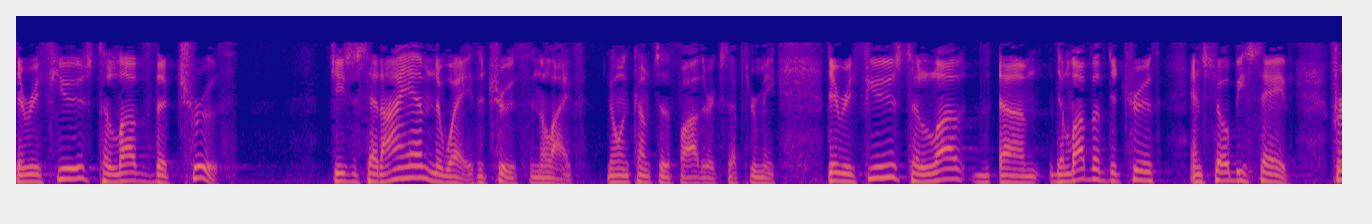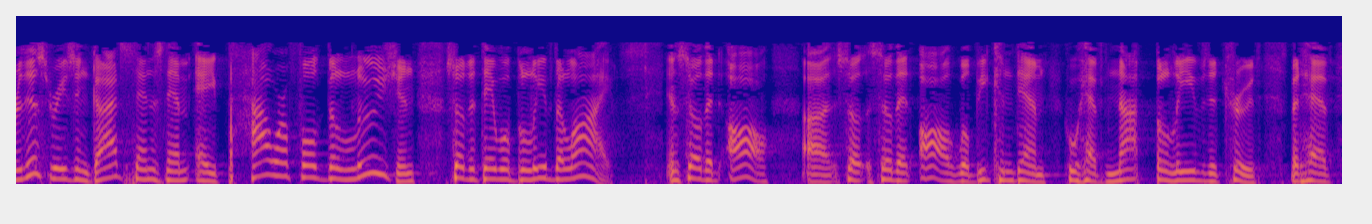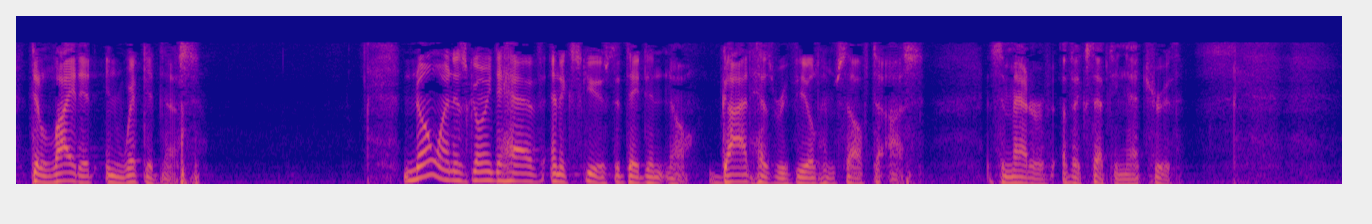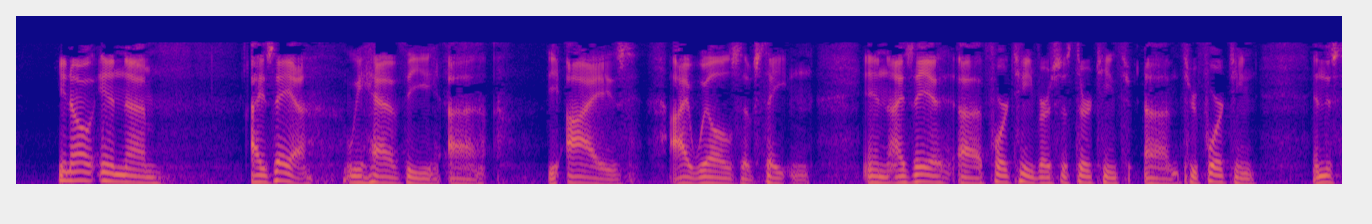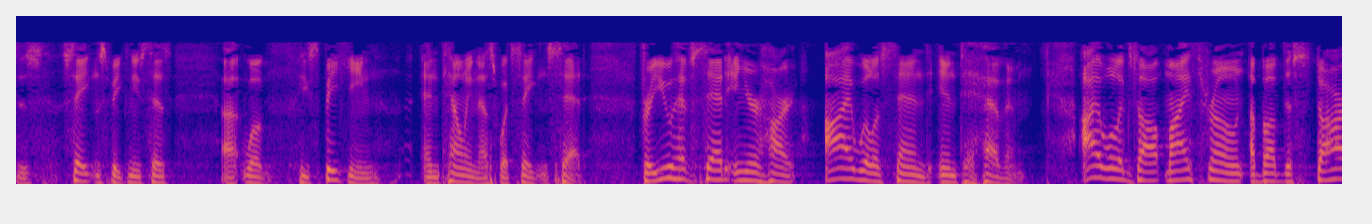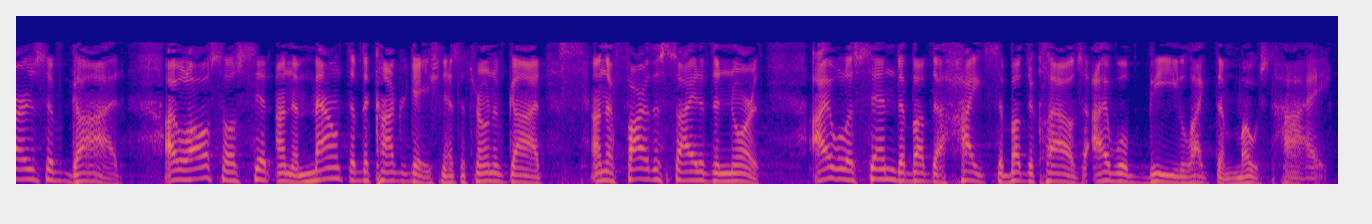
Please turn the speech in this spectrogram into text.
They refuse to love the truth. Jesus said, I am the way, the truth, and the life. No one comes to the Father except through me. They refuse to love um, the love of the truth and so be saved. For this reason, God sends them a powerful delusion so that they will believe the lie, and so that all uh, so so that all will be condemned who have not believed the truth but have delighted in wickedness. No one is going to have an excuse that they didn't know. God has revealed himself to us. It's a matter of, of accepting that truth. You know, in um, Isaiah, we have the, uh, the eyes, I wills of Satan. In Isaiah uh, 14, verses 13 th- um, through 14, and this is Satan speaking, he says, uh, well, he's speaking and telling us what Satan said. For you have said in your heart, I will ascend into heaven. I will exalt my throne above the stars of God. I will also sit on the mount of the congregation as the throne of God on the farthest side of the north. I will ascend above the heights, above the clouds. I will be like the Most High.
